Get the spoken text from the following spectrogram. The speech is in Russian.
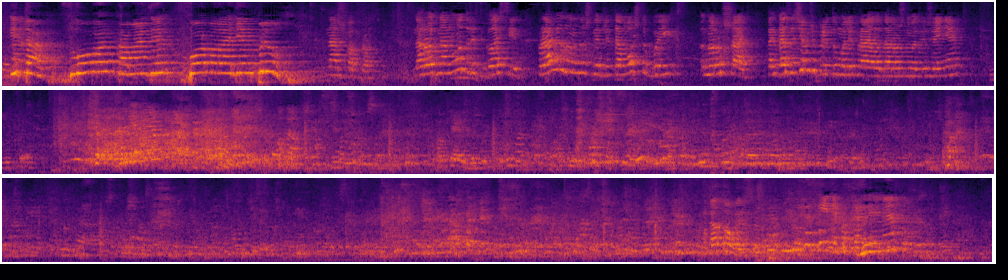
Итак, слово команде Формула-1 плюс. Наш вопрос. Народная мудрость гласит, правила нужны для того, чтобы их нарушать. Тогда зачем же придумали правила дорожного движения? Мы готовы. Время.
